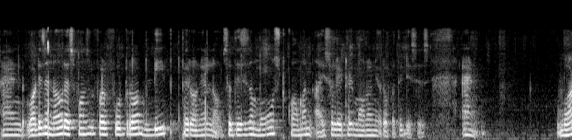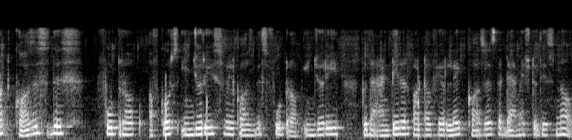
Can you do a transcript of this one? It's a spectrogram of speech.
and what is the nerve responsible for foot drop? Deep peroneal nerve. So this is the most common isolated mononeuropathy disease. And what causes this foot drop? Of course injuries will cause this foot drop. Injury to the anterior part of your leg causes the damage to this nerve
